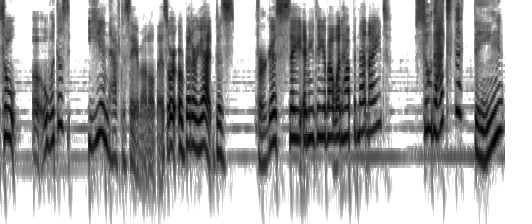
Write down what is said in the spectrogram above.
So, uh, what does Ian have to say about all this? Or, or better yet, does Fergus say anything about what happened that night? So that's the thing.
